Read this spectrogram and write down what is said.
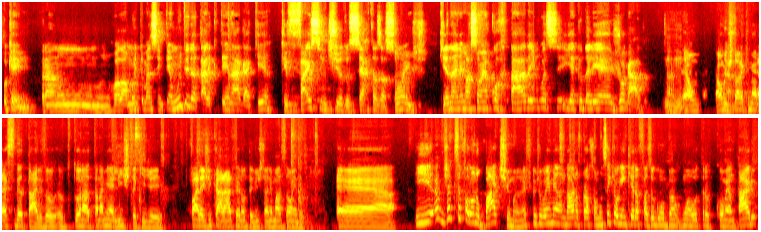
ok, para não, não, não enrolar muito, mas assim, tem muito detalhe que tem na HQ que faz sentido certas ações que na animação é cortada e, você, e aquilo dali é jogado. Uhum. É, um, é, uma é. história que merece detalhes. Eu, eu tô na, tá na minha lista aqui de falhas de caráter não ter visto a animação ainda. É, e já que você falou no Batman, acho que eu já vou emendar no próximo. Não sei que alguém queira fazer algum, algum outro comentário,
